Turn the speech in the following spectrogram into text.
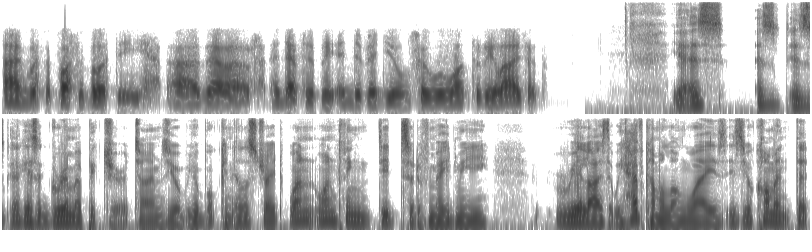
and with the possibility, uh, there are inevitably individuals who will want to realize it. Yeah, as as I guess a grimmer picture at times your your book can illustrate. One one thing did sort of made me realize that we have come a long way is, is your comment that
